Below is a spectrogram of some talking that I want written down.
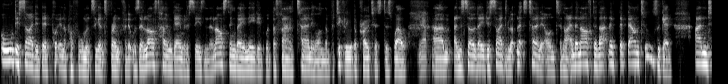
all decided they'd put in a performance against Brentford. It was their last home game of the season. The last thing they needed was the fans turning on them, particularly with the protest as well. Yeah. Um, and so they decided, look, let's turn it on tonight. And then after that, they've, they've down tools again. And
